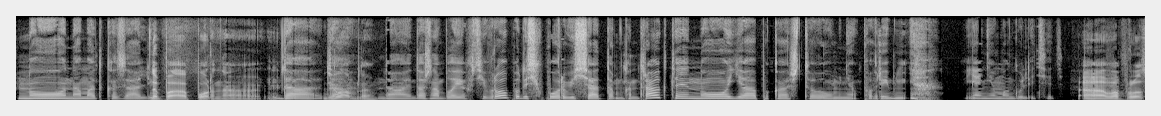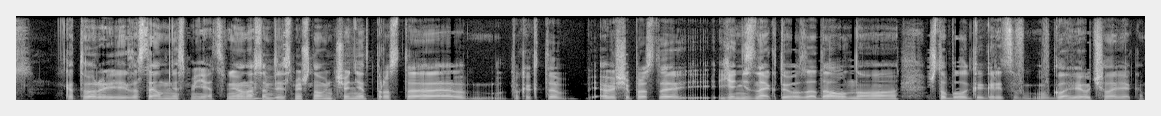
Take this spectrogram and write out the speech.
но нам отказали. Ну, по порно. Да, делам, да, да? да. я должна была ехать в Европу, до сих пор висят там контракты, но я пока что у меня по времени я не могу лететь. А, вопрос, который заставил меня смеяться. Него на самом деле смешного ничего нет, просто как-то а вообще просто я не знаю, кто его задал, но что было, как говорится, в, в голове у человека.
